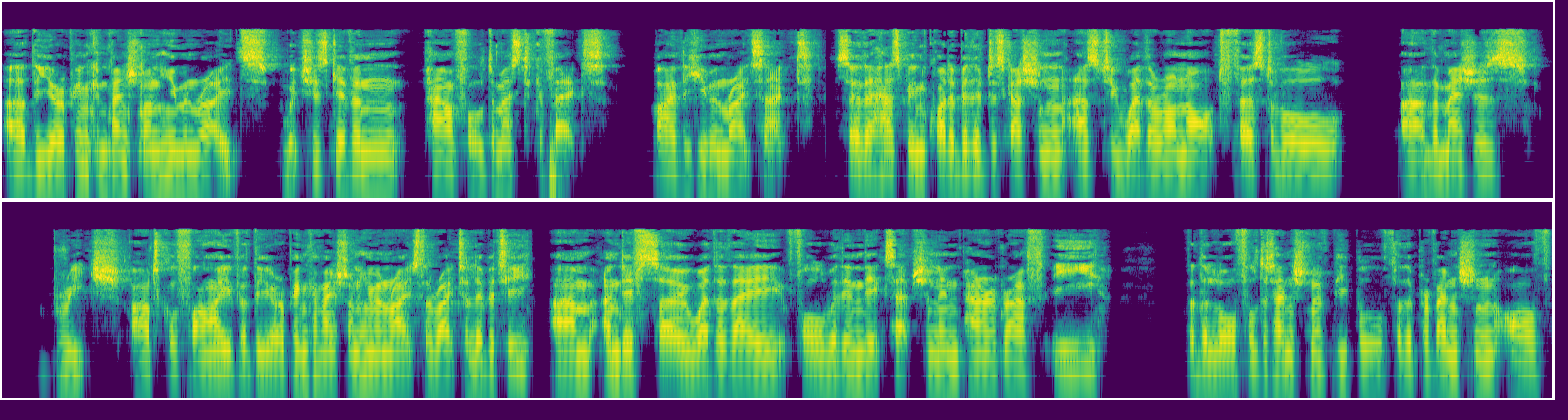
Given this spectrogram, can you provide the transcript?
uh, the European Convention on Human Rights, which is given powerful domestic effect by the Human Rights Act. So there has been quite a bit of discussion as to whether or not, first of all, uh, the measures breach Article 5 of the European Convention on Human Rights, the right to liberty? Um, and if so, whether they fall within the exception in paragraph E for the lawful detention of people for the prevention of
